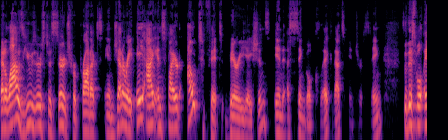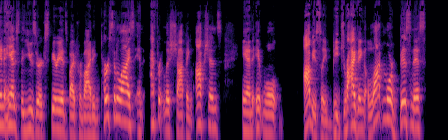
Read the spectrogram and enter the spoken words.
that allows users to search for products and generate AI-inspired outfit variations in a single click. That's interesting. So this will enhance the user experience by providing personalized and effortless shopping options, and it will obviously be driving a lot more business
